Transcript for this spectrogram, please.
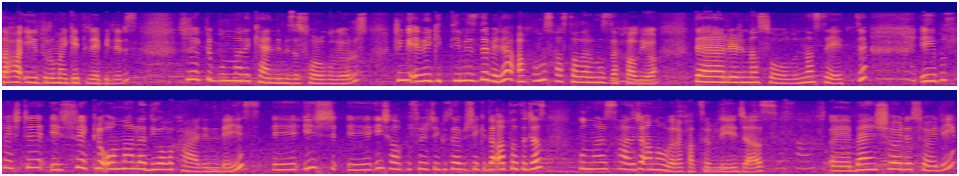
daha iyi duruma getirebiliriz? Sürekli bunları kendimize sorguluyoruz. Çünkü eve gittiğimizde bile aklımız hastalarımızda kalıyor. Değerleri nasıl oldu, nasıl etti? E, bu süreçte e, sürekli onlarla diyalog halindeyiz. E, iş, e, inşallah bu süreci güzel bir şekilde atlatacağız. Bunları sadece ana olarak hatırlayacağız. E, ben şöyle söyleyeyim.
